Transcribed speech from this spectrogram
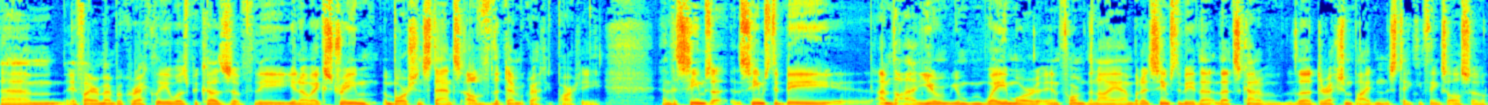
um if i remember correctly it was because of the you know extreme abortion stance of the democratic party. And it seems uh, seems to be i'm not you're, you're way more informed than i am but it seems to be that that's kind of the direction biden is taking things also.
